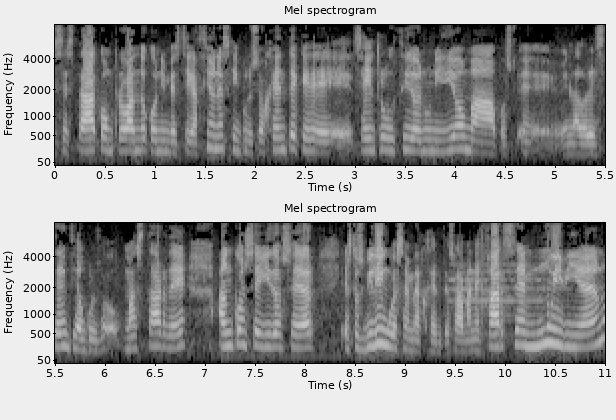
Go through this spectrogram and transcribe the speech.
se está comprobando con investigaciones que incluso gente que se ha introducido en un idioma pues, eh, en la adolescencia incluso más tarde, han conseguido ser estos bilingües emergentes, o sea, manejarse muy bien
